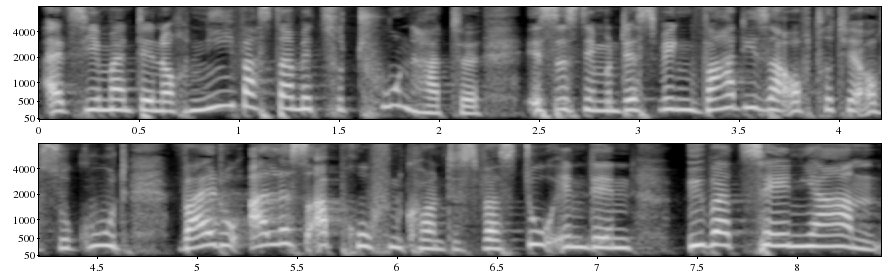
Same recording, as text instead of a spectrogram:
als jemand, der noch nie was damit zu tun hatte, ist es dem und deswegen war dieser Auftritt ja auch so gut, weil du alles abrufen konntest, was du in den über zehn Jahren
